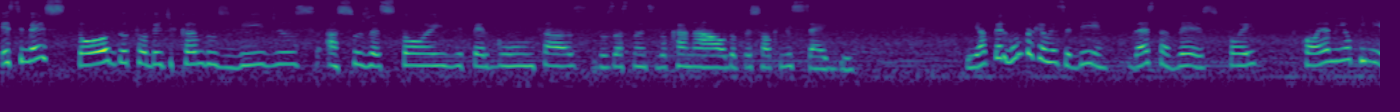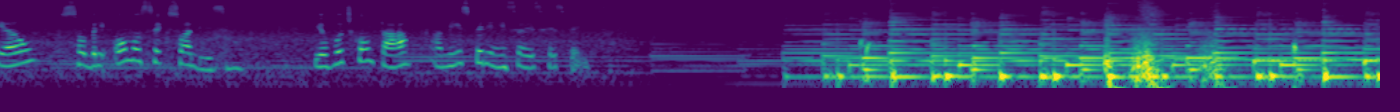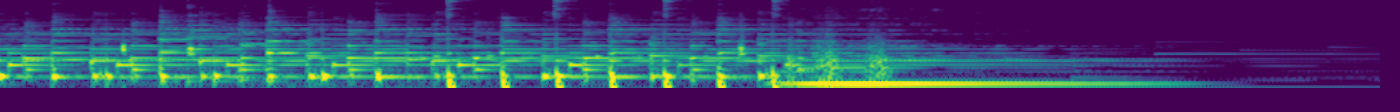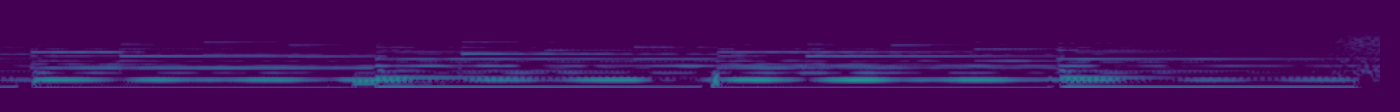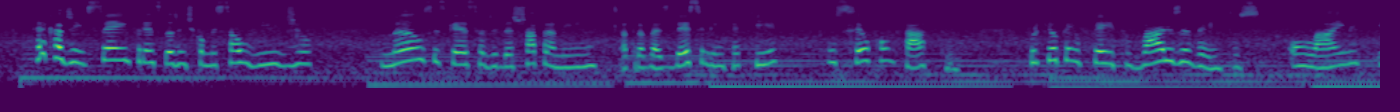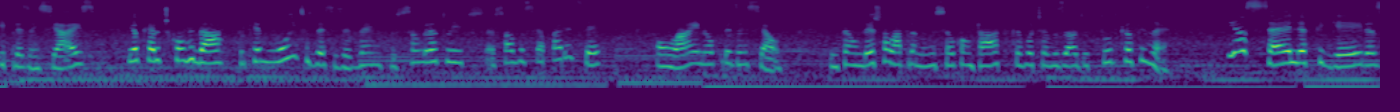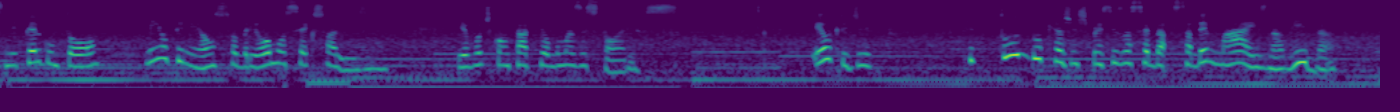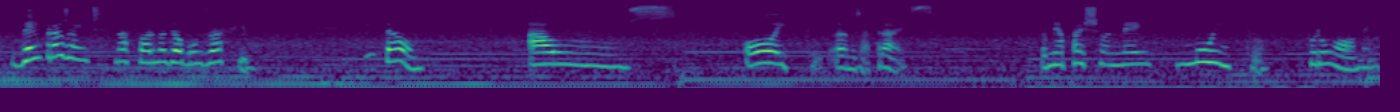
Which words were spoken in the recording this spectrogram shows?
Esse mês todo estou dedicando os vídeos às sugestões e perguntas dos assinantes do canal, do pessoal que me segue. E a pergunta que eu recebi desta vez foi qual é a minha opinião sobre homossexualismo. E eu vou te contar a minha experiência a esse respeito. Recadinho de sempre, antes da gente começar o vídeo, não se esqueça de deixar para mim, através desse link aqui, o seu contato, porque eu tenho feito vários eventos online e presenciais e eu quero te convidar, porque muitos desses eventos são gratuitos, é só você aparecer online ou presencial. Então deixa lá para mim o seu contato que eu vou te avisar de tudo que eu fizer. E a Célia Figueiras me perguntou minha opinião sobre homossexualismo. E eu vou te contar aqui algumas histórias. Eu acredito que tudo que a gente precisa saber mais na vida vem para a gente na forma de algum desafio. Então, há uns oito anos atrás, eu me apaixonei muito por um homem.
